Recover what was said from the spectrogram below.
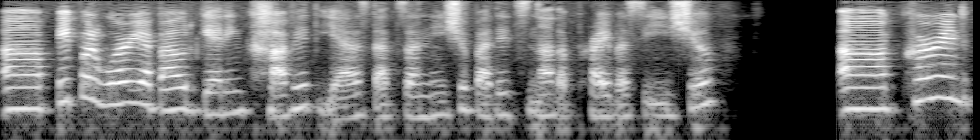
Uh, people worry about getting COVID. Yes, that's an issue, but it's not a privacy issue. Uh, current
